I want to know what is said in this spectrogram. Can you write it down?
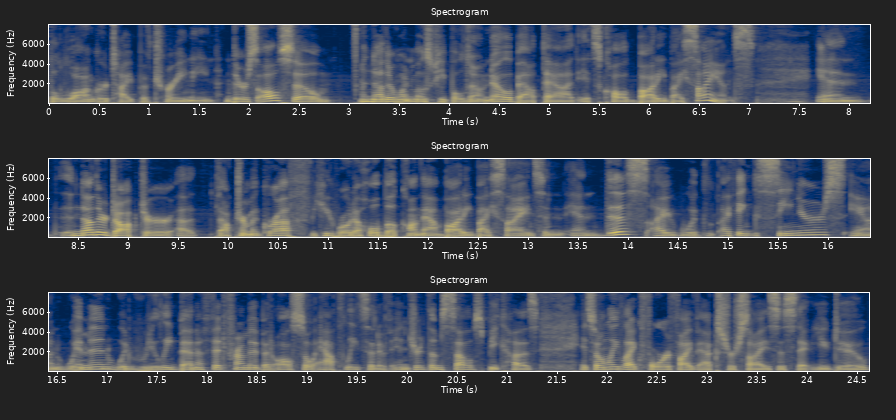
the longer type of training. There's also another one most people don't know about that. It's called Body by Science. And another doctor, uh, Dr. McGuff, he wrote a whole book on that body by science. And, and this, I would, I think seniors and women would really benefit from it, but also athletes that have injured themselves because it's only like four or five exercises that you do.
